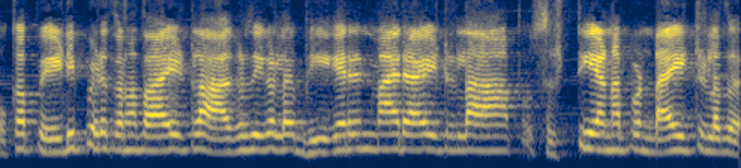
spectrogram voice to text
ഒക്കെ പേടിപ്പെടുത്തുന്നതായിട്ടുള്ള ആകൃതികളെ ഭീകരന്മാരായിട്ടുള്ള ആ സൃഷ്ടിയാണ് ഇപ്പം ഉണ്ടായിട്ടുള്ളത്.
